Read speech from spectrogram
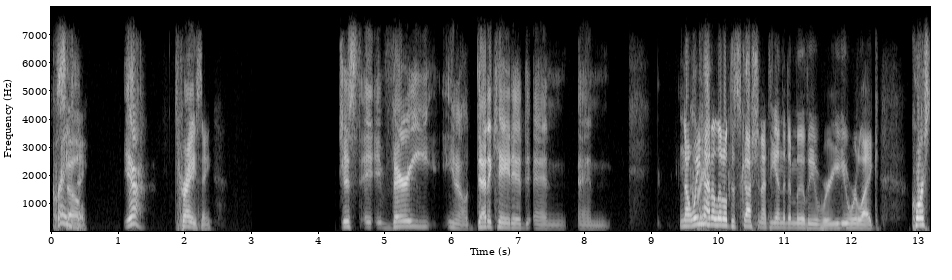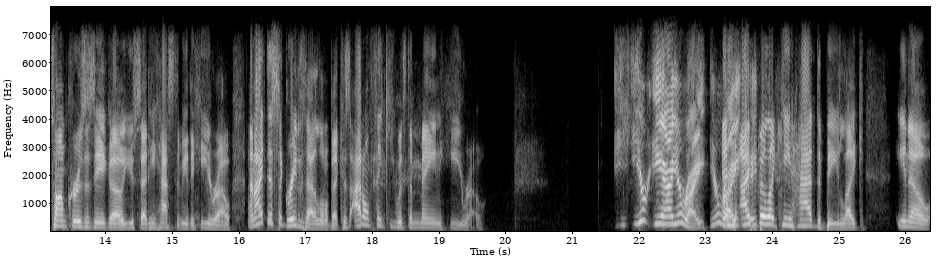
Crazy. So, yeah. it's crazy. Just very, you know, dedicated and and No, we had a little discussion at the end of the movie where you were like, of course, Tom Cruise's ego, you said he has to be the hero. And I disagreed with that a little bit because I don't think he was the main hero. you're yeah, you're right. You're And right. I feel like he had to be. Like, you know,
